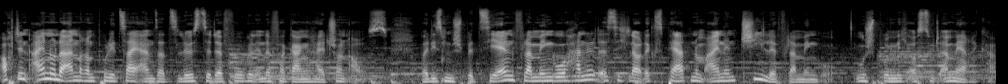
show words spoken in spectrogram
Auch den ein oder anderen Polizeieinsatz löste der Vogel in der Vergangenheit schon aus. Bei diesem speziellen Flamingo handelt es sich laut Experten um einen Chile-Flamingo, ursprünglich aus Südamerika.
